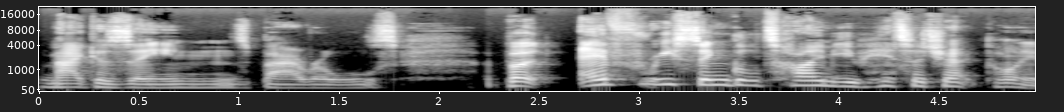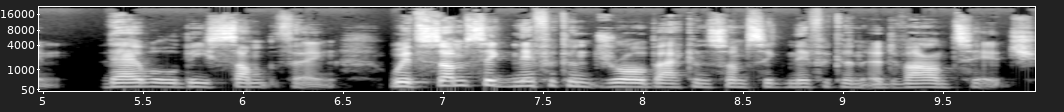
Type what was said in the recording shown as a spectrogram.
magazines, barrels. But every single time you hit a checkpoint, there will be something with some significant drawback and some significant advantage.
